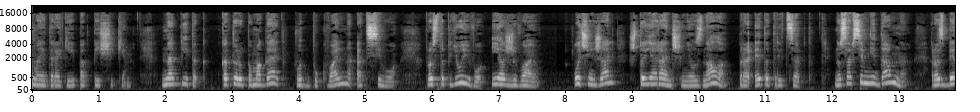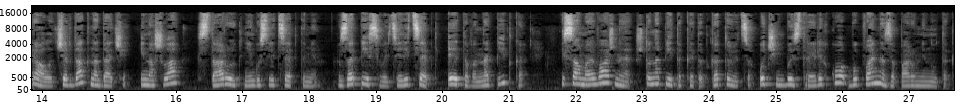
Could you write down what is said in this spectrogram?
мои дорогие подписчики! Напиток, который помогает вот буквально от всего. Просто пью его и оживаю. Очень жаль, что я раньше не узнала про этот рецепт. Но совсем недавно разбирала чердак на даче и нашла старую книгу с рецептами. Записывайте рецепт этого напитка. И самое важное, что напиток этот готовится очень быстро и легко, буквально за пару минуток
